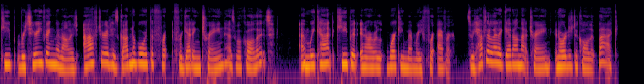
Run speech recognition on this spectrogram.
keep retrieving the knowledge after it has gotten aboard the fr- forgetting train, as we'll call it, and we can't keep it in our working memory forever. So we have to let it get on that train in order to call it back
